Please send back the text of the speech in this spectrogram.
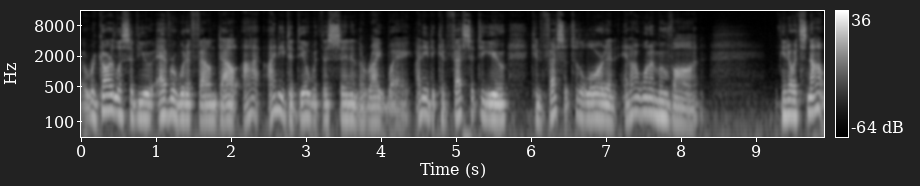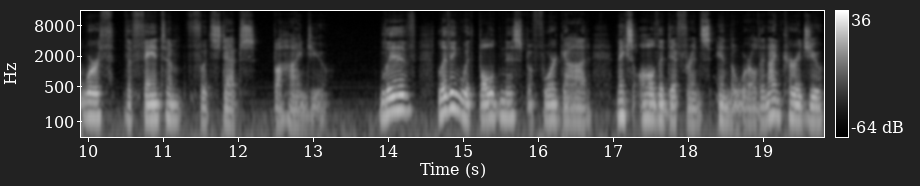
regardless if you ever would have found out, I, I need to deal with this sin in the right way. I need to confess it to you, confess it to the Lord, and, and I want to move on. You know, it's not worth the phantom footsteps behind you. Live, living with boldness before God makes all the difference in the world. And I encourage you,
